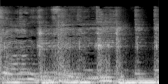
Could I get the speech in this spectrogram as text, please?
song and free.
